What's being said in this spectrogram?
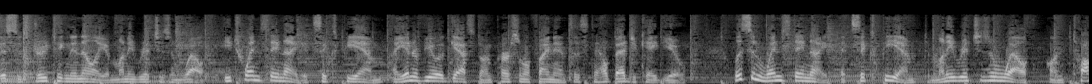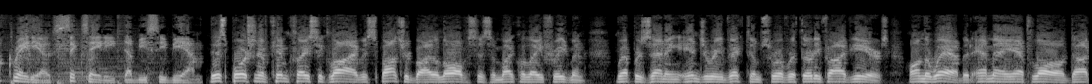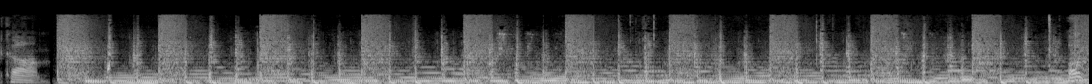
This is Drew Tignanelli of Money, Riches, and Wealth. Each Wednesday night at 6 p.m., I interview a guest on personal finances to help educate you. Listen Wednesday night at 6 p.m. to Money, Riches, and Wealth on Talk Radio 680 WCBM. This portion of Kim Klacik Live is sponsored by the law offices of Michael A. Friedman, representing injury victims for over 35 years. On the web at maflaw.com.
